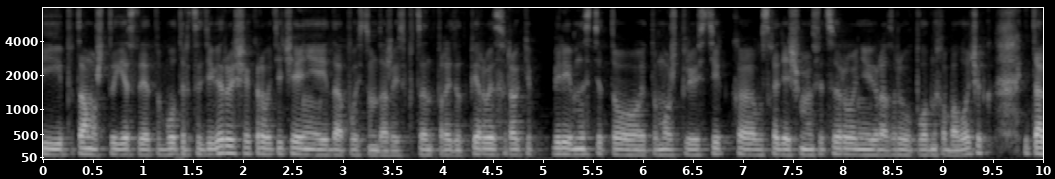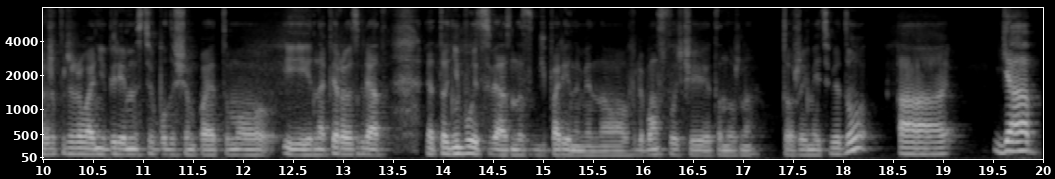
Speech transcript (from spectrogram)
И потому что если это будут рецидивирующие кровотечение, и, допустим, даже если пациент пройдет первые сроки беременности, то это может привести к восходящему инфицированию и разрыву плодных оболочек, и также прерыванию беременности в будущем, поэтому и на первый взгляд это не будет связано с гепаринами, но в любом случае это нужно тоже иметь в виду. А я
